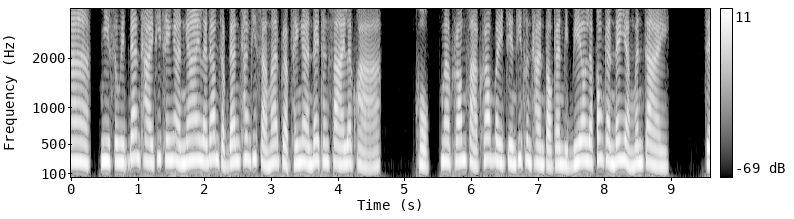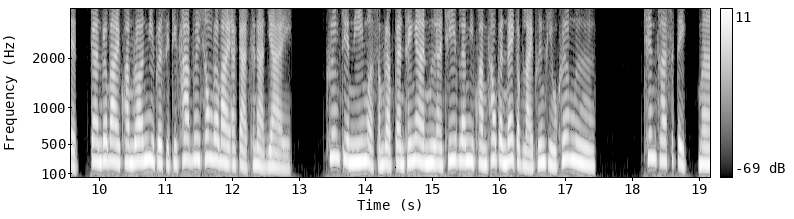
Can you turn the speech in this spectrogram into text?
5. มีสวิตช์ด้านท้ายที่ใช้งานง่ายและด้ามจับด้านข้างที่สามารถปรับใช้งานได้ทั้งซ้ายและขวา 6. มาพร้อมฝาครอบใบเจียนที่ทนทานต่อการบิดเบี้ยวและป้องกันได้อย่างมั่นใจ 7. การระบายความร้อนมีประสิทธิภาพด้วยช่องระบายอากาศขนาดใหญ่ เครื่องเจียนนี้เหมาะสำหรับการใช้งานมืออาชีพและมีความเข้ากันได้กับหลายพื้นผิวเครื่องมือ เช่นพลาสติก ไม้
